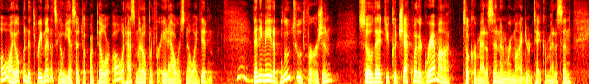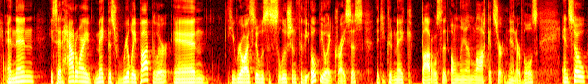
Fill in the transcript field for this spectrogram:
"Oh, I opened it three minutes ago. Yes, I took my pill." Or, "Oh, it hasn't been open for eight hours. No, I didn't." Hmm. Then he made a Bluetooth version so that you could check whether Grandma took her medicine and remind her to take her medicine. And then he said, "How do I make this really popular?" And he realized it was a solution for the opioid crisis that you could make bottles that only unlock at certain intervals. And so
